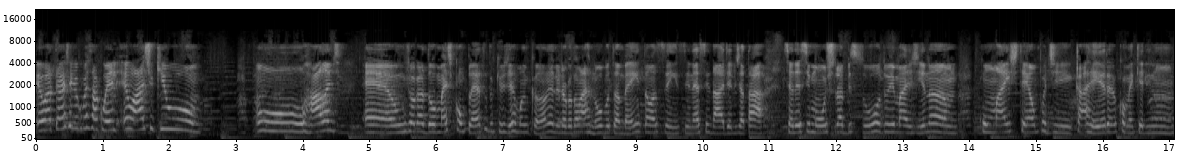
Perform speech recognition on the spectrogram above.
eu até cheguei a conversar com ele. Eu acho que o. O Haaland é um jogador mais completo do que o Germancano, ele é um jogador mais novo também, então assim, se nessa idade ele já tá sendo esse monstro absurdo, imagina com mais tempo de carreira, como é que ele não,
